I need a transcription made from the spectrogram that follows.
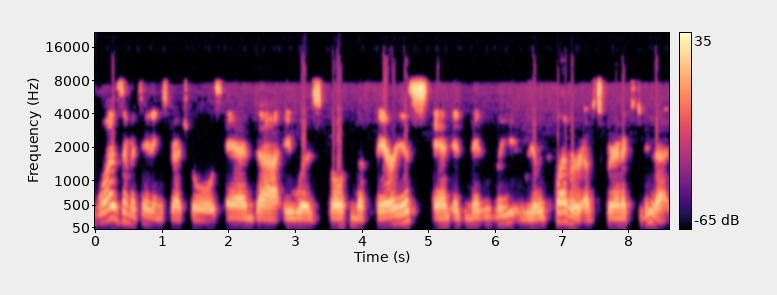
was imitating stretch goals, and uh, it was both nefarious and admittedly really clever of Square Enix to do that.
